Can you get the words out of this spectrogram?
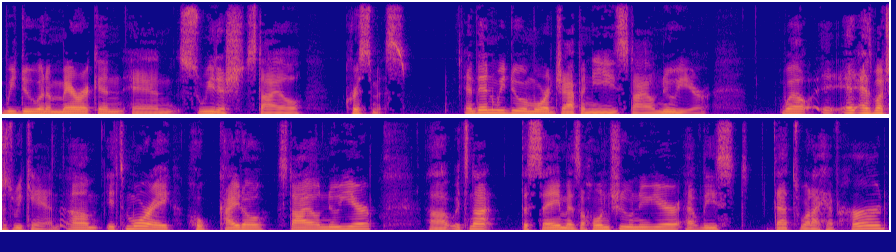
We do an American and Swedish style Christmas. And then we do a more Japanese style New Year. Well, as much as we can. Um, it's more a Hokkaido style New Year. Uh, it's not the same as a Honshu New Year, at least that's what I have heard.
